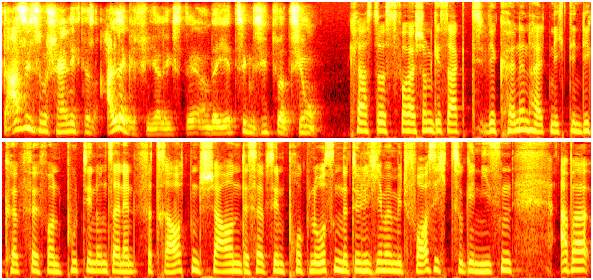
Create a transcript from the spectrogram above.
Das ist wahrscheinlich das Allergefährlichste an der jetzigen Situation. Klaus, du hast vorher schon gesagt, wir können halt nicht in die Köpfe von Putin und seinen Vertrauten schauen. Deshalb sind Prognosen natürlich immer mit Vorsicht zu genießen. Aber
